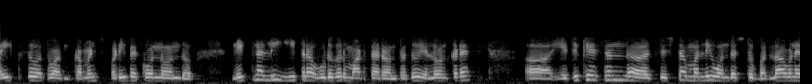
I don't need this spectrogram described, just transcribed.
ಲೈಕ್ಸ್ ಅಥವಾ ಒಂದು ಕಮೆಂಟ್ಸ್ ಪಡಿಬೇಕು ಅನ್ನೋ ಒಂದು ನಿಟ್ಟಿನಲ್ಲಿ ಈ ತರ ಹುಡುಗರು ಮಾಡ್ತಾ ಇರುವಂತದ್ದು ಎಲ್ಲೋ ಒಂದ್ ಕಡೆ ಎಜುಕೇಶನ್ ಸಿಸ್ಟಮ್ ಅಲ್ಲಿ ಒಂದಷ್ಟು ಬದಲಾವಣೆ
